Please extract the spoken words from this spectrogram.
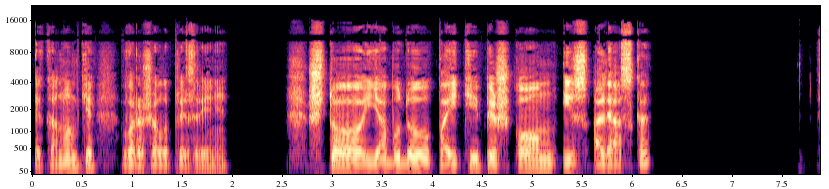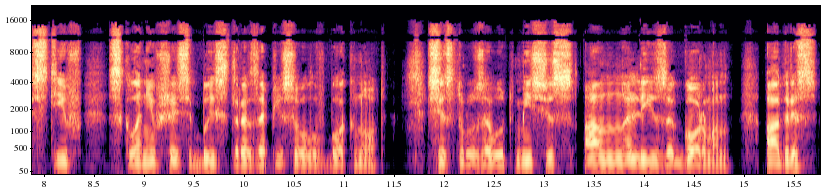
экономки выражала презрение. — Что, я буду пойти пешком из Аляска? Стив, склонившись, быстро записывал в блокнот. Сестру зовут миссис Анна Лиза Горман. Адрес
